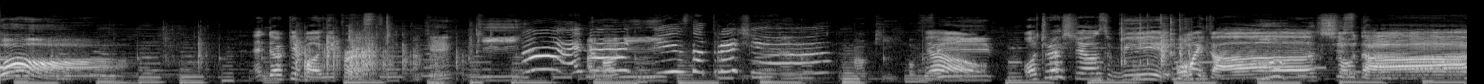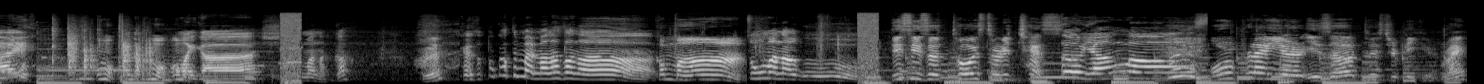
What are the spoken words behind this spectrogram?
Wow. And Dirty Bunny first. Okay. Key. I Bunny. the treasure. and Rocky. Yeah. Attractions with. Oh my god. So die. 어머, 어머, Oh 어머. my gosh. 그만할까? 왜? 계속 똑같은 말만 하잖아. Come on. 조만 하고. This is a Toy Story chess. So young. All player is a Toy Story figure, right?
